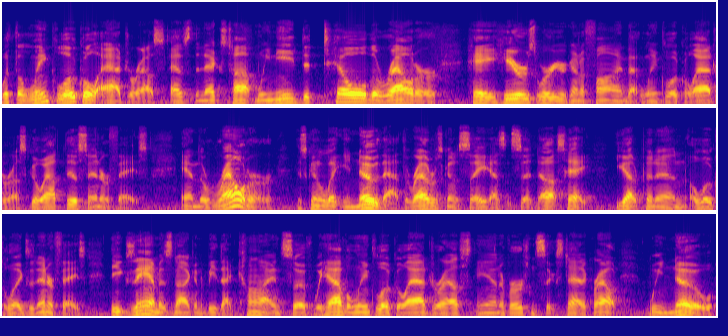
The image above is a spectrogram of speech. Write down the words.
With the link local address as the next hop, we need to tell the router hey, here's where you're going to find that link local address. Go out this interface. And the router is going to let you know that. The router is going to say, as it said to us, hey, you got to put in a local exit interface. The exam is not going to be that kind. So if we have a link local address in a version 6 static route, we know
